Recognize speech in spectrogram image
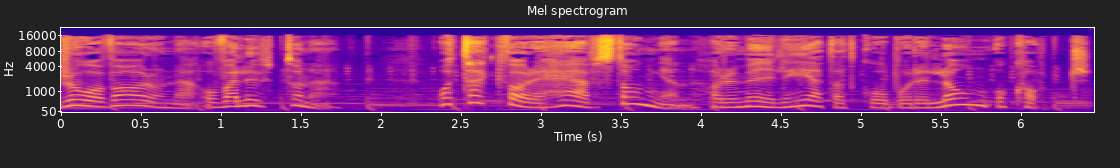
råvarorna och valutorna. Och tack vare hävstången har du möjlighet att gå både lång och kort.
